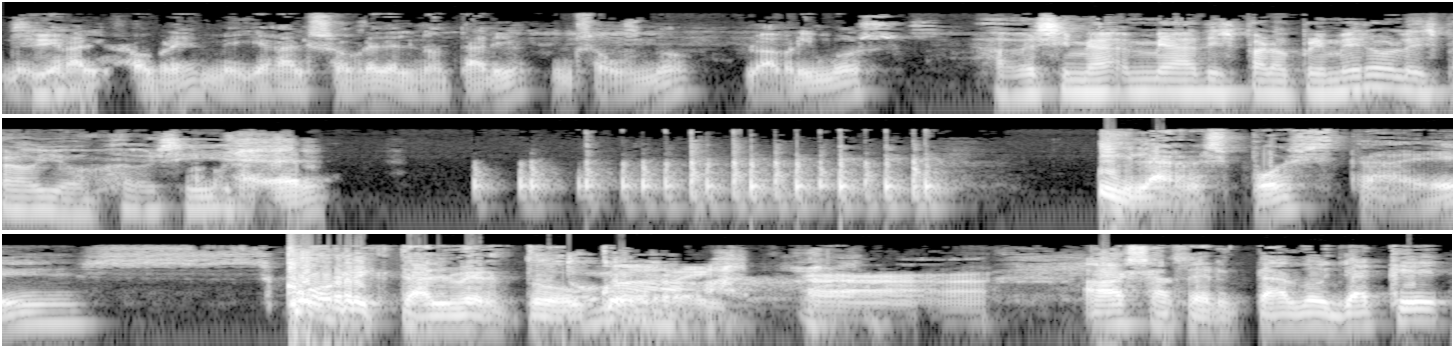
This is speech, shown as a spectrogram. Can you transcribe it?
me sí. llega el sobre, me llega el sobre del notario. Un segundo, lo abrimos. A ver si me ha, me ha disparado primero o le he disparado yo. A ver si. Vamos a ver. Y la respuesta es. Correcta, Alberto. Toma. Correcta. Has acertado, ya que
